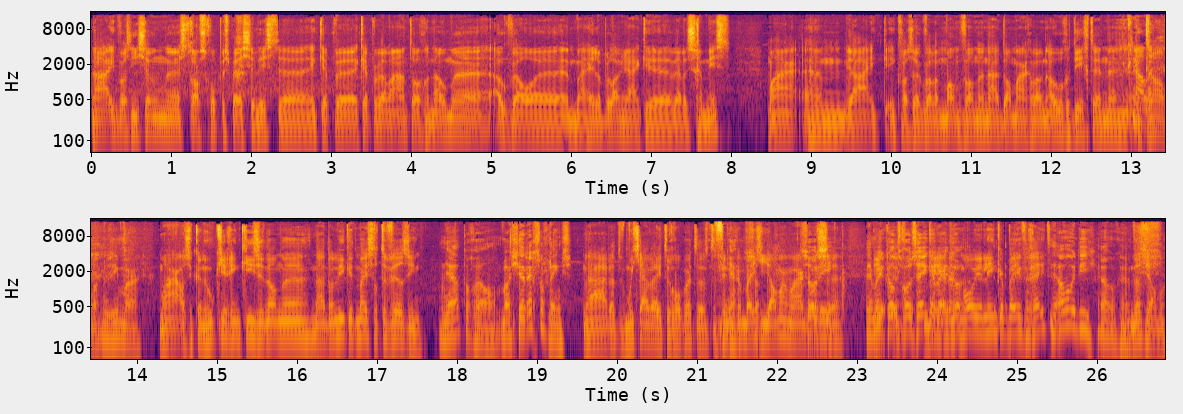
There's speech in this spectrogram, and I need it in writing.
Nou, ik was niet zo'n eh strafschoppenspecialist. Eh, ik, heb, eh, ik heb er wel een aantal genomen. Ook wel eh, een hele belangrijke wel eens gemist. Maar ehm, ja, ik, ik was ook wel een man van, nou dan maar gewoon ogen dicht en, eh, en Knallen. knallen. We zien maar. Maar als ik een hoekje ging kiezen, dan, eh, nou, dan liet ik het meestal te veel zien. Ja, toch wel. Was je rechts of links? Nou, dat moet jij weten, Robert. Dat vind Ja, ik een beetje jammer. Maar ik was, eh, Nee, maar ik wil het gewoon zeker weten. dat hoor. mooie linkerbeen vergeten? Oh, die. Oh. Dat is jammer.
